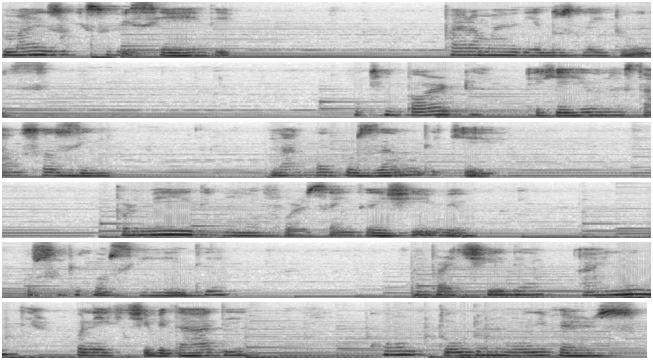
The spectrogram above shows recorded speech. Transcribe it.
mais do que suficiente para a maioria dos leitores. O que importa é que eu não estava sozinho, na conclusão de que, por meio de uma força intangível, o subconsciente compartilha a interconectividade com tudo no universo.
